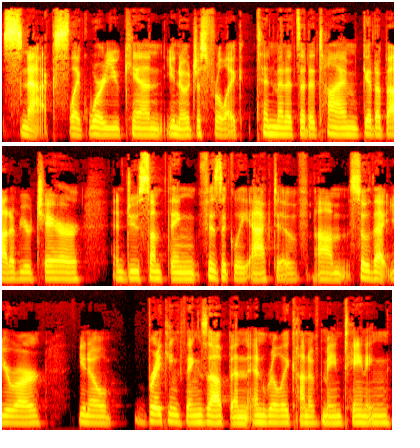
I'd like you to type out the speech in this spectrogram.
snacks, like where you can, you know, just for like 10 minutes at a time, get up out of your chair and do something physically active um, so that you are, you know, breaking things up and, and really kind of maintaining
